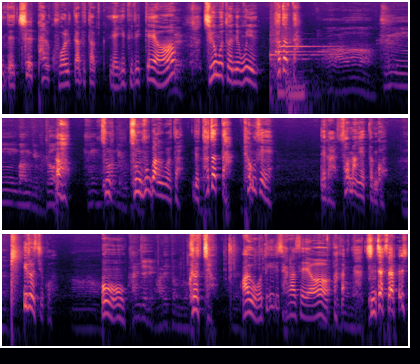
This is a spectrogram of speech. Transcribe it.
이제 7, 8, 9월 달부터 얘기 드릴게요. 네. 지금부터 이제 운이 터졌다. 아 중반기부터 아, 중, 중후반기부터 중 후반부터 이제 터졌다. 평소에 내가 소망했던 거 네. 이루어지고. 아, 어, 어. 간절히 바랬던 거 그렇죠. 아유 어떻게 이렇게 잘하세요? 진짜 잘하셔.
